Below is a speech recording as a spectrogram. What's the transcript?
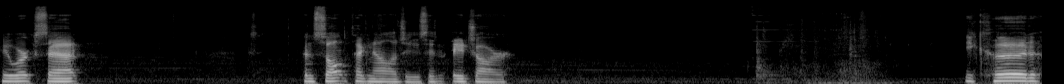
He works at Consult Technologies in HR. He could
